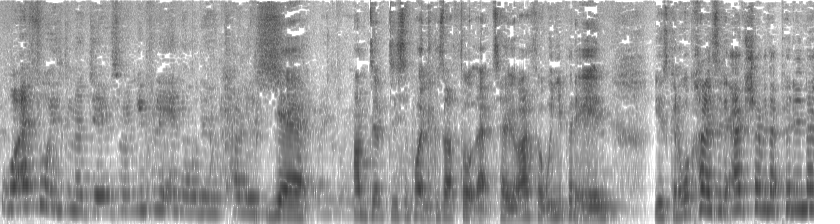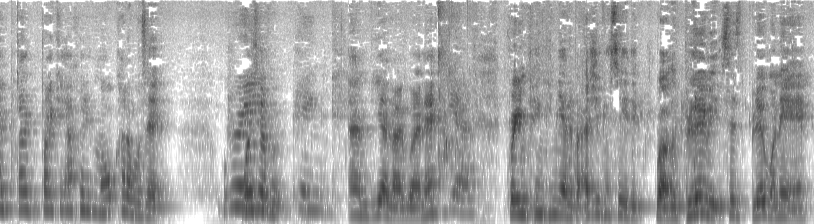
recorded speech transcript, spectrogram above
What I thought it was gonna do is when you put it in all the colours. Yeah, like, very green. I'm d- disappointed because I thought that too. I thought when you put it in, you was gonna. What colours did it have? Show me that pudding. Don't don't break it up anymore. What colour was it? Where's the other- green, pink. And yellow, weren't it? Yeah. Green, pink, and yellow. But as you can see, the well, the blue. It says blue on here,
